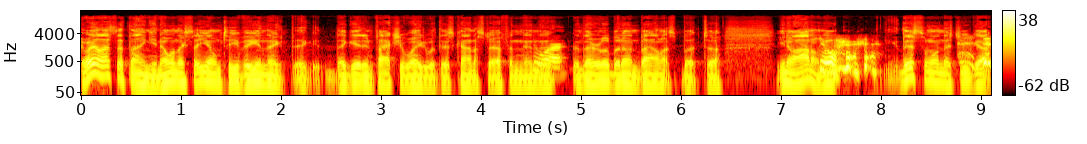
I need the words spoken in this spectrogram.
Well, that's the thing, you know, when they see you on TV and they they, they get infatuated with this kind of stuff, and then Sure. they're, they're a little bit unbalanced. But uh, you know, I don't Sure. know this one that you got they,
